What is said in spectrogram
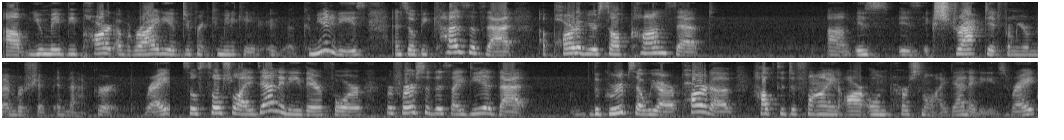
Um, you may be part of a variety of different uh, communities. And so because of that, a part of your self concept um, is is extracted from your membership in that group, right? So social identity, therefore, refers to this idea that the groups that we are a part of help to define our own personal identities, right?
